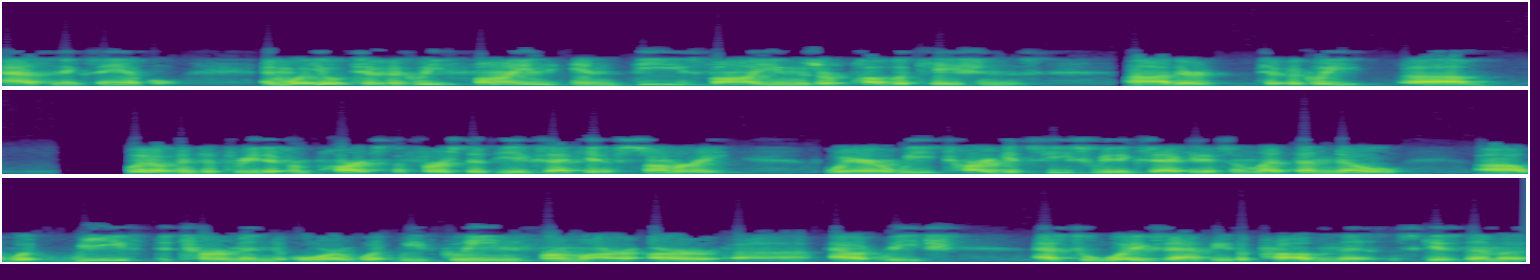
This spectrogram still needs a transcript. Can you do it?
as an example. And what you'll typically find in these volumes or publications, uh, they're typically um, split up into three different parts. The first is the executive summary, where we target C-suite executives and let them know what we've determined or what we've gleaned from our, uh, outreach as to what exactly the problem is. This gives them a,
